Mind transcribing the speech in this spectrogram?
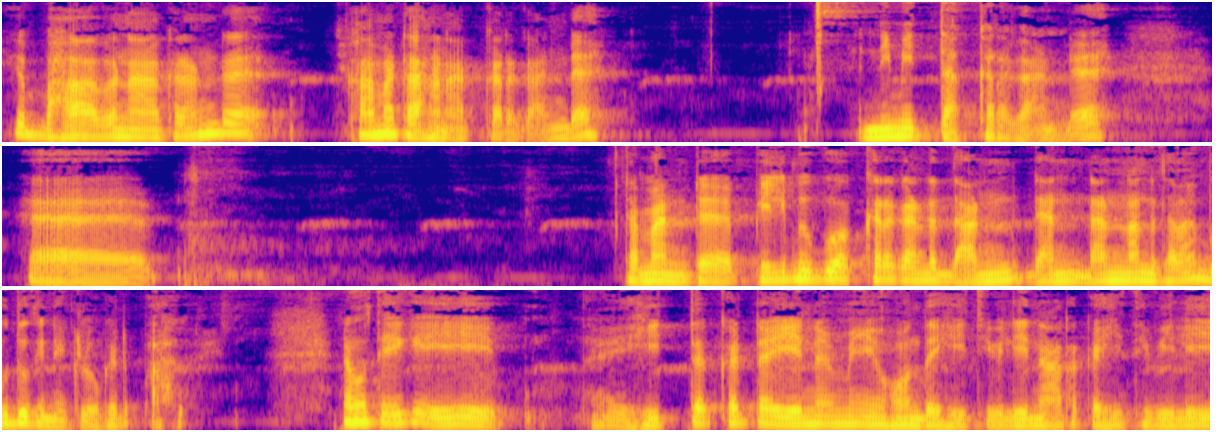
ඒක භාවනා කරන්න කමටහනක් කරගන්න නිමිත්තක් කරගන්න Tamanට පිළිඹුවක් කරගන්න දැන් දන්නන්න තමයි බුදු කෙනෙක් ලෝකෙට පහළ වෙන්නේ. නමුත් ඒක ඒ හිතකට එන මේ හොඳ හිතවිලි නරක හිතවිලි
